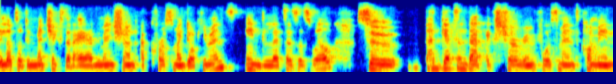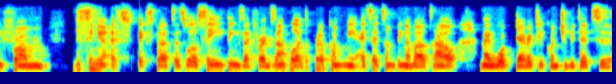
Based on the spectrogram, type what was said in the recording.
a lot of the metrics that i had mentioned across my documents in the letters as well so getting that extra reinforcement coming from the senior ex- experts as well, saying things like, for example, at the product company, I said something about how my work directly contributed to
